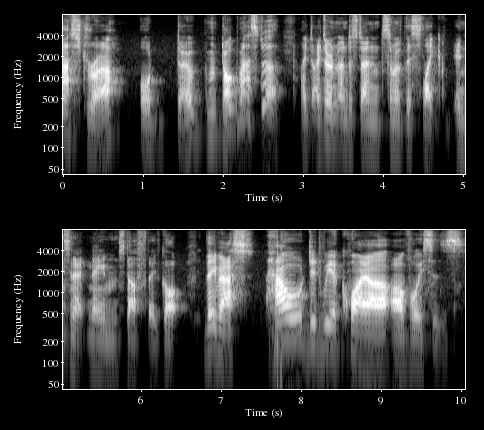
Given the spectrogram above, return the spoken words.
Mastra, or Dog, Dogmaster? I, I don't understand some of this, like, internet name stuff they've got. They've asked, How did we acquire our voices?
